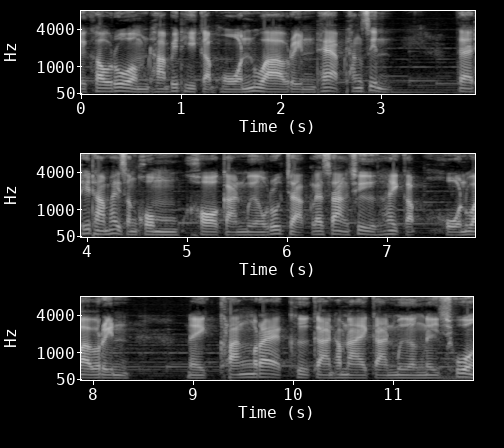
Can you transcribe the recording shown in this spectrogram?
ยเข้าร่วมทำพิธีกับโหนวารินแทบทั้งสิ้น แต่ที่ทำให้สังคมคอการเมืองรู้จักและสร้างชื่อให้กับโหนวาริน ในครั้งแรกคือการทำนายการเมืองในช่วง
